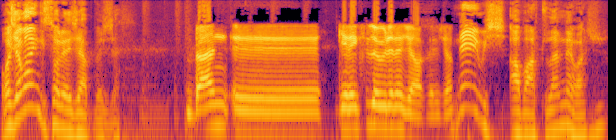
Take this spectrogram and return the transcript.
Hocam hangi soruya cevap vereceksin? Ben eee gereksiz övülene cevap vereceğim. Neymiş abartılar ne var?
